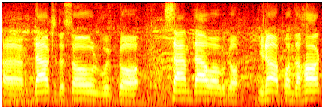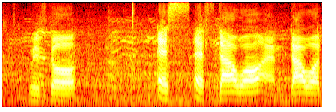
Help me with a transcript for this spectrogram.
um, Dawah to the Soul. We've got Sam Dawa. We've got Unite Upon the Haq. We've got SF Dawa and Dawa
